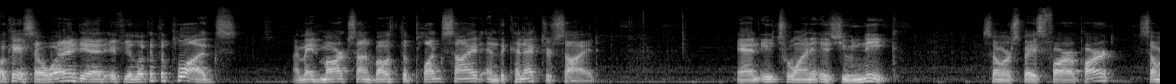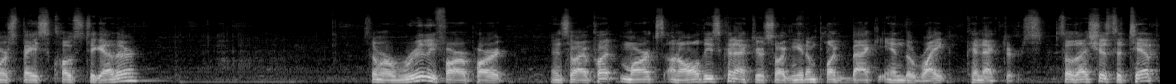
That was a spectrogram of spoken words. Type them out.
Okay, so what I did, if you look at the plugs, I made marks on both the plug side and the connector side. And each one is unique. Some are spaced far apart, some are spaced close together, some are really far apart, and so I put marks on all these connectors so I can get them plugged back in the right connectors. So that's just a tip.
